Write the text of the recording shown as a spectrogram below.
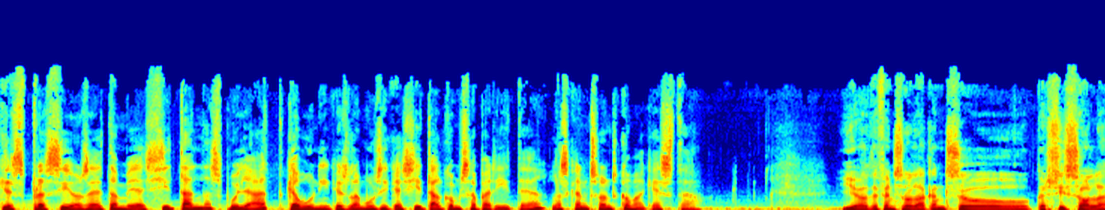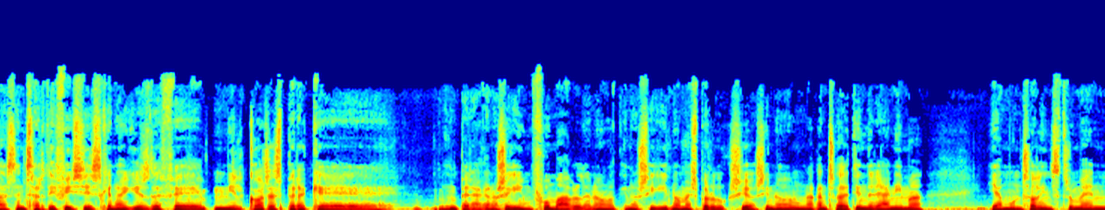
Que, és preciós, eh? També així tan despullat. Que bonic és la música, així tal com s'ha parit, eh? Les cançons com aquesta. Jo defenso la cançó per si sola, sense artificis, que no haguis de fer mil coses per a que, per a que no sigui infumable, no? que no sigui només producció, sinó una cançó de tindre ànima i amb un sol instrument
